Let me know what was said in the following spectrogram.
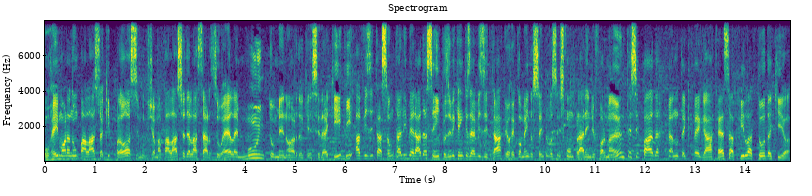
O rei mora num palácio aqui próximo, que chama Palácio de la Zarzuela, é muito menor do que esse daqui e a visitação tá liberada liberada sim. Inclusive, quem quiser visitar, eu recomendo sempre vocês comprarem de forma antecipada para não ter que pegar essa fila toda aqui, ó.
